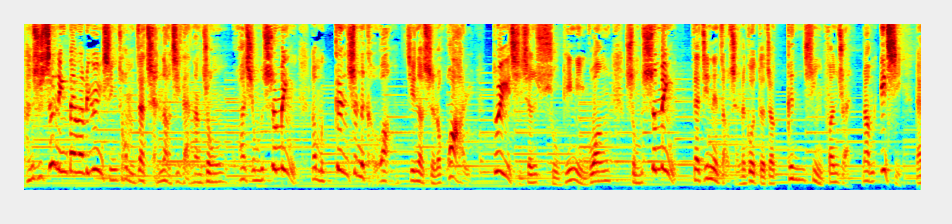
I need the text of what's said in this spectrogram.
可是圣灵大大的运行，从我们在晨祷祭坛当中唤醒我们生命，让我们更深的渴望见到神的话语，对齐神属天的光，使我们生命在今天早晨能够得到更新翻转。让我们一起来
